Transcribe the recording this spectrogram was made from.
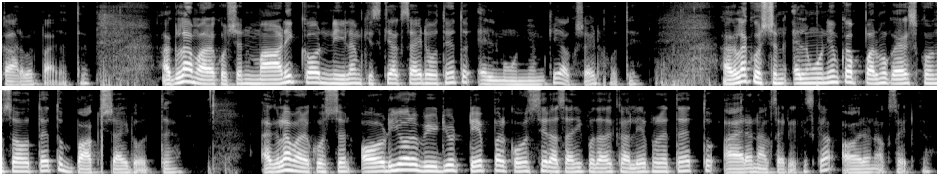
कार्बन पाया जाता है। अगला हमारा क्वेश्चन, माणिक और नीलम किसके ऑक्साइड होते हैं? तो एल्युमिनियम के ऑक्साइड होते हैं। अगला क्वेश्चन, एल्युमिनियम का प्रमुख एक्स कौन सा होता है? तो बाक्साइड होता है। अगला हमारा क्वेश्चन, ऑडियो और वीडियो टेप पर कौन से रासायनिक पदार्थ का लेप रहता है? तो आयरन ऑक्साइड का, किसका? आयरन ऑक्साइड का।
